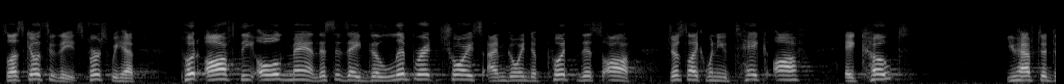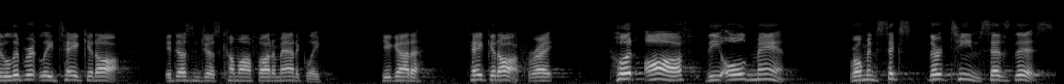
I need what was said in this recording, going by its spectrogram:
So let's go through these. First, we have put off the old man. This is a deliberate choice. I'm going to put this off. Just like when you take off a coat, you have to deliberately take it off. It doesn't just come off automatically. You got to take it off, right? Put off the old man. Romans 6:13 says this.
